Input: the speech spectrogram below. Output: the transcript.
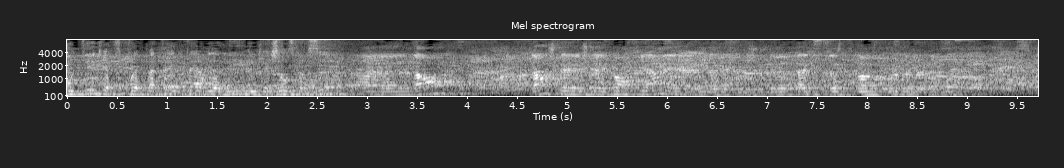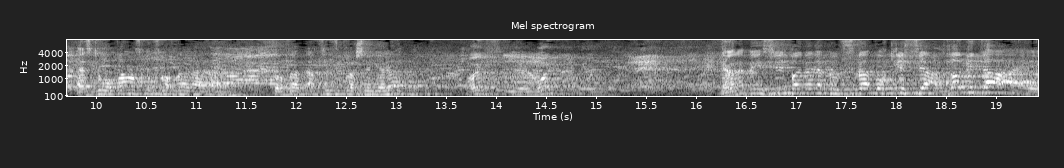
douter que tu pouvais peut-être perdre le lead ou quelque chose comme ça? Euh, non. Non, j'étais confiant, mais euh, je, je devais peut-être sous-estimer un peu jeu Est-ce qu'on pense que tu vas faire, euh, tu vas faire partie du prochain gala? Oui, si, euh. Et mesdames et messieurs, une bonne applaudissement pour Christian Robitaille!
